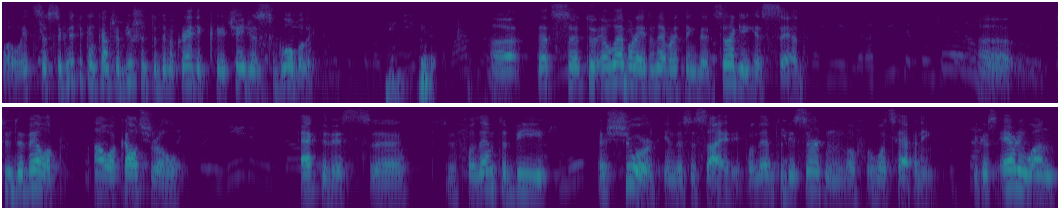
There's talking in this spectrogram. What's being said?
Well, it's a significant contribution to democratic changes globally. Uh, that's uh, to elaborate on everything that Sergey has said, uh, to develop our cultural activists, uh, for them to be assured in the society, for them to be certain of what's happening, because everyone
